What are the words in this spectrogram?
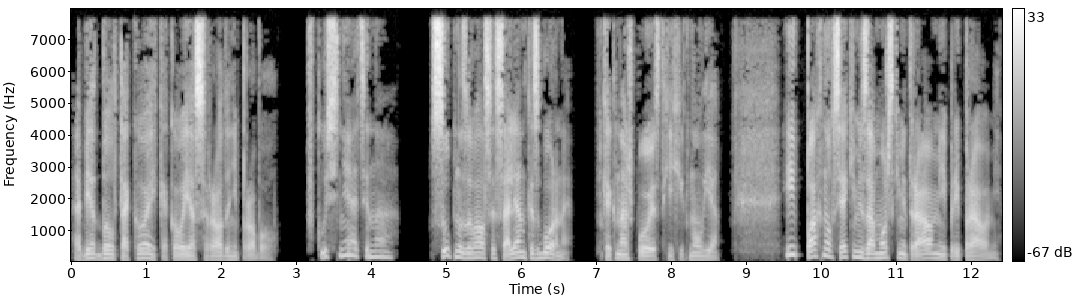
Обед был такой, какого я сроду не пробовал. Вкуснятина, Суп назывался «Солянка сборная», как наш поезд, хихикнул я. И пахнул всякими заморскими травами и приправами.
